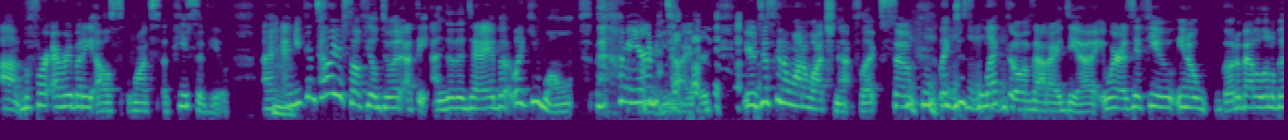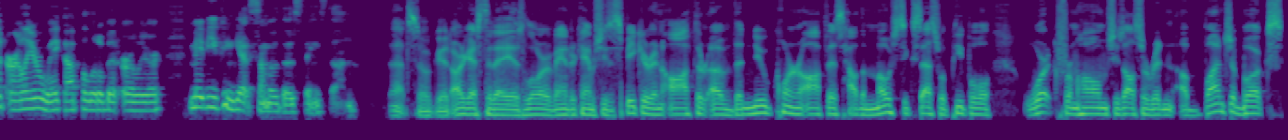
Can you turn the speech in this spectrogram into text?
um, before everybody else wants a piece of you. And, hmm. and, you can tell yourself you'll do it at the end of the day, but like you won't. I mean, you're gonna be tired. You're just gonna want to watch Netflix. So like just let go of that idea. Whereas if you, you know, go to bed a little bit earlier, wake up a little bit earlier, maybe you can get some of those things done. That's so good. Our guest today is Laura Vanderkam. She's a speaker and author of The New Corner Office How the Most Successful People Work from Home. She's also written a bunch of books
